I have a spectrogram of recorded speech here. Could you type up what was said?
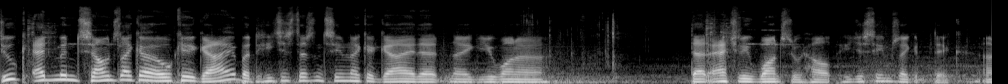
Duke Edmun sounds like a okay guy, but he just doesn't seem like a guy that like you wanna that actually wants to help. He just seems like a dick. I,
